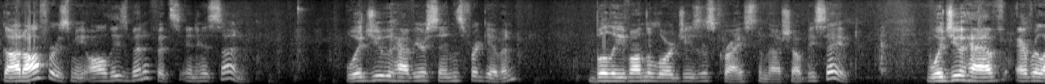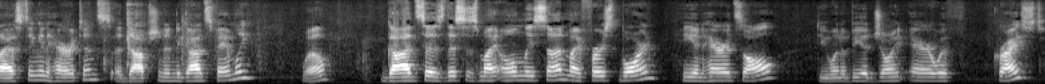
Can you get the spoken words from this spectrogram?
God offers me all these benefits in His Son. Would you have your sins forgiven? Believe on the Lord Jesus Christ, and thou shalt be saved. Would you have everlasting inheritance, adoption into God's family? Well, God says, This is my only son, my firstborn. He inherits all. Do you want to be a joint heir with Christ?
